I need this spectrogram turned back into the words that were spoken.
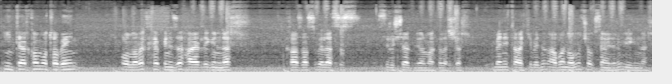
Intercom Otobeyin olarak hepinize hayırlı günler. Kazası belasız sürüşler diliyorum arkadaşlar. Beni takip edin, abone olun. Çok sevinirim. İyi günler.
